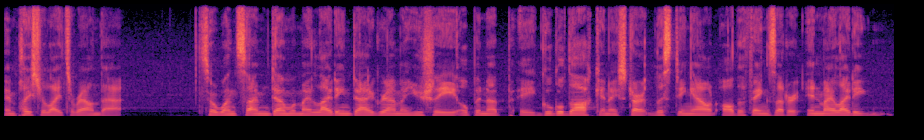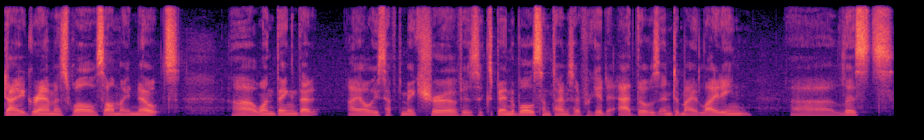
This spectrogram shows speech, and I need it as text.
and place your lights around that. So once I'm done with my lighting diagram, I usually open up a Google Doc and I start listing out all the things that are in my lighting diagram as well as all my notes. Uh, one thing that I always have to make sure of is expendables. Sometimes I forget to add those into my lighting uh, lists.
